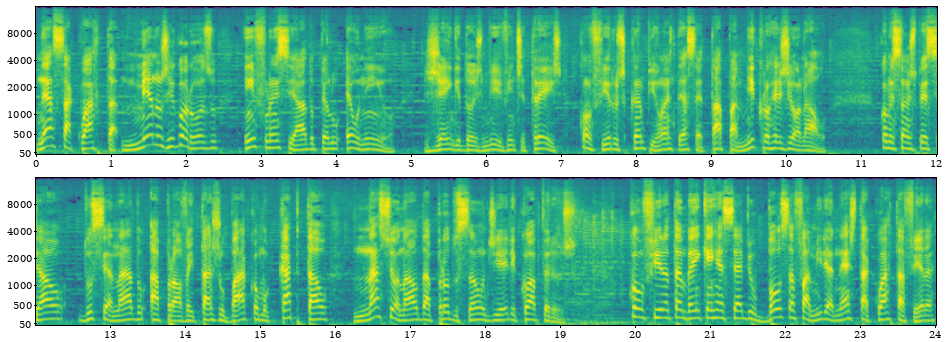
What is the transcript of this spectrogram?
nessa quarta menos rigoroso, influenciado pelo El Ninho. Geng 2023, confira os campeões dessa etapa microrregional. Comissão Especial do Senado aprova Itajubá como capital nacional da produção de helicópteros. Confira também quem recebe o Bolsa Família nesta quarta-feira,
